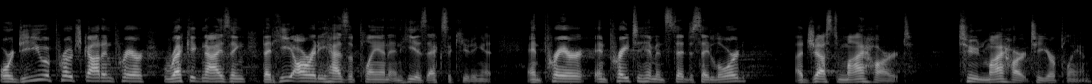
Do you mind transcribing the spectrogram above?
Or do you approach God in prayer recognizing that He already has a plan and He is executing it? And prayer and pray to Him instead to say, Lord, adjust my heart, tune my heart to your plan.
